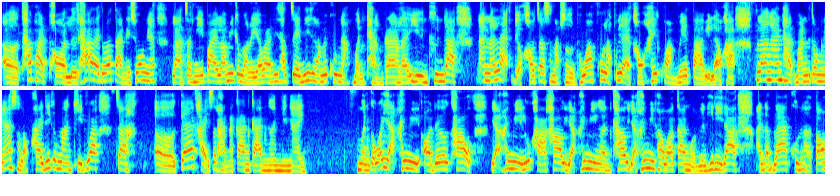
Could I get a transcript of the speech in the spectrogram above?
เอ่อถ้าผัดผ่อนหรือถ้าอะไรก็แล้วแต่ในช่วงนี้หลังจากนี้ไปแล้วมีกำหนดระยะเวลาที่ชัดเจนที่จะทำให้คุณอะเหมือนแข็งแรงและยืนขึ้นได้ อันนั้นแหละเดี๋ยวเขาจะสนับสนุนเพราะว่าผู้หลักผู้ใหญ่เขาให้ความเมตตาอยู่แล้วค่ะ พลังงานถัดมาในตรงนี้สำหรับใครที่กำลังคิดว่าจะ แก้ไขสถานการณ์การเงินยังไงเหมือนกับว่าอยากให้มีออเดอร์เข้า อยากให้มีลูกค้าเข้า อยากให้มีเงินเข้า อยากให้มีภาวะการหมุนเวียนที่ดีได้ อันดับแรกคุณต้อง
